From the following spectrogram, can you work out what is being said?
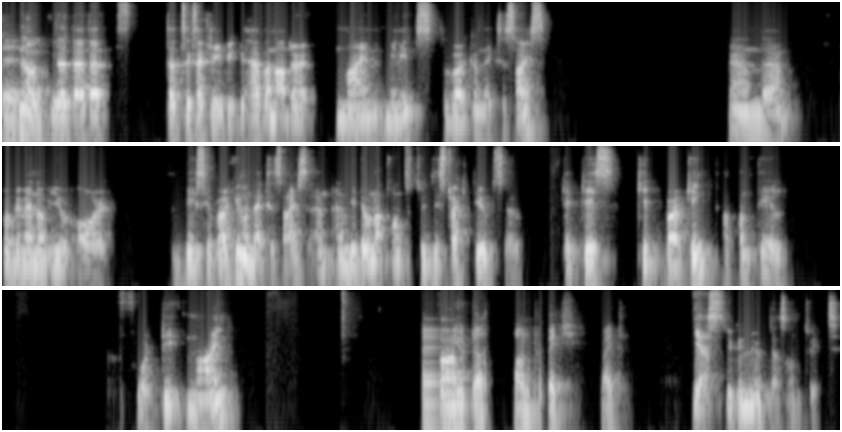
uh, no, that, that, that's that's exactly. We have another nine minutes to work on the exercise, and um, probably many of you are busy working on the exercise, and and we do not want to distract you. So please keep working up until 49. And mute us on Twitch, right? Yes, you can mute us on Twitch.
